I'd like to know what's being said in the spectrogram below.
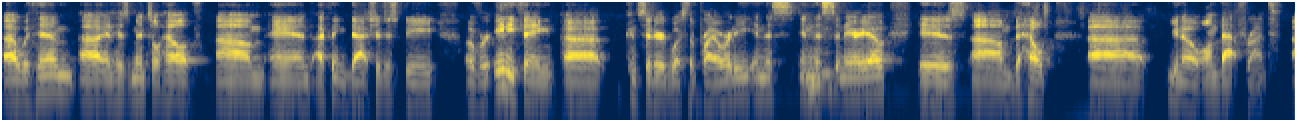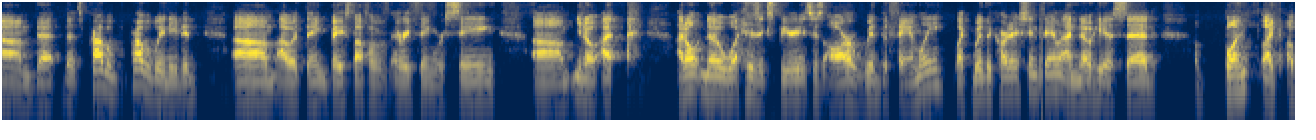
uh, with him uh, and his mental health. Um, and I think that should just be over anything uh, considered. What's the priority in this in this mm-hmm. scenario is um, the help. Uh, you know, on that front, um, that that's probably probably needed. Um, I would think, based off of everything we're seeing. Um, you know, I I don't know what his experiences are with the family, like with the Kardashian family. I know he has said a bunch, like a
